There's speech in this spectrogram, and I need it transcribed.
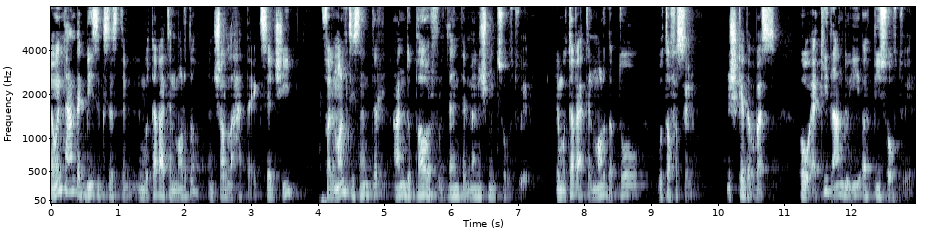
لو أنت عندك basic system لمتابعة المرضى إن شاء الله حتى Excel sheet فال multi center عنده powerful dental management software لمتابعة المرضى بتوعه وتفاصيلهم. مش كده وبس هو أكيد عنده ERP software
